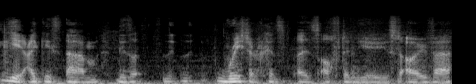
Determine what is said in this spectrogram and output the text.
yeah, I guess um, there's a, th- th- rhetoric is, is often used over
